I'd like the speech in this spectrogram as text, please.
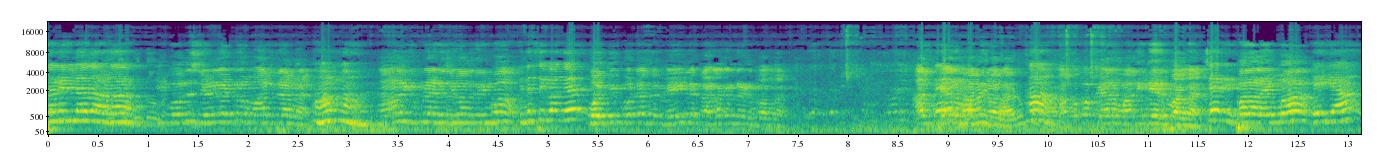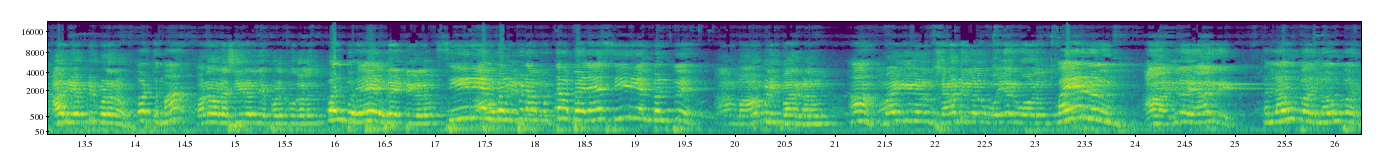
சனை இல்லாத ஆடா இப்போ வந்து செனட்டர் மாத்திட்டாங்க. ஆமா. நாளைக்கு ஃபுல்லா என்ன செய்வாங்க தெரியுமா? என்ன செய்வாங்க? கொக்கி போட்டு அந்த மெயில கள்ளக்கண்ண எடுப்பாங்க. அது பேரை மாத்திடுவாங்க. அப்பப்ப பேரை மாத்திக்கிட்டே இருப்பாங்க. சரி. பரவாயில்லையம்மா ஐயா எப்படி படணும்? போட்டுமா? படவுல சீரழிஞ்ச பழுப்புகளும் பல்பு லைட்டுகளும் சீரியல் பல்புடா முட்டா சீரியல் பல்பு ஆமா ஆம்பளி பார்களும் ஆ. மைகிகளும் சாண்டுகளும் உயர்வோலும் வயர்களும். ஆ இதெல்லாம் யாரு? லவ் பர் லவ் பர்.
